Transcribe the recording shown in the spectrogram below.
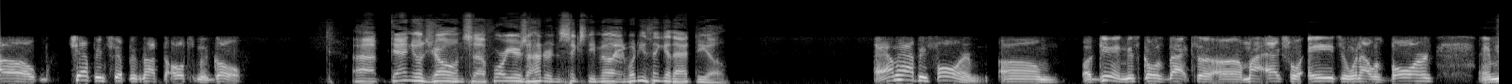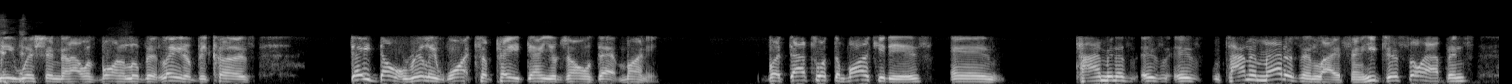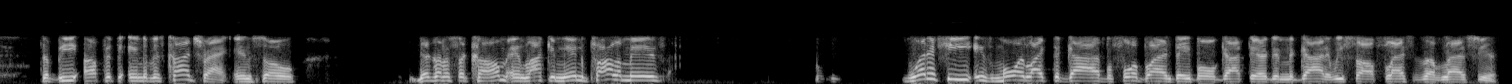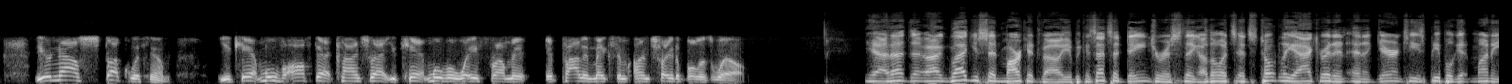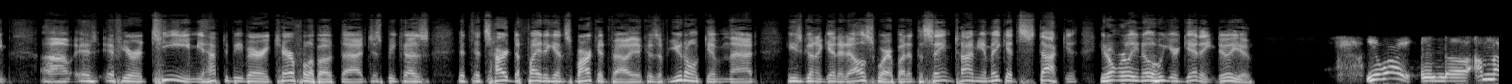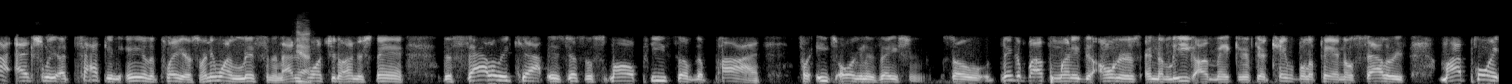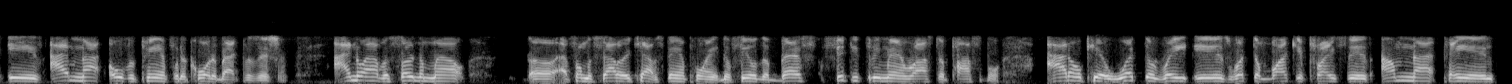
uh, championship is not the ultimate goal? Uh, Daniel Jones, uh, four years, 160 million. What do you think of that deal? I'm happy for him. Um, again, this goes back to uh, my actual age and when I was born, and me wishing that I was born a little bit later because they don't really want to pay Daniel Jones that money. But that's what the market is, and timing is, is, is timing matters in life, and he just so happens to be up at the end of his contract, and so they're going to succumb and lock him in. The problem is, what if he is more like the guy before Brian Daboll got there than the guy that we saw flashes of last year? You're now stuck with him. You can't move off that contract. You can't move away from it. It probably makes him untradeable as well. Yeah, that, I'm glad you said market value because that's a dangerous thing. Although it's it's totally accurate and, and it guarantees people get money. Uh, if, if, you're a team, you have to be very careful about that. Just because it, it's hard to fight against market value because if you don't give him that, he's going to get it elsewhere. But at the same time, you make it stuck. You, you don't really know who you're getting, do you? You're right, and uh, I'm not actually attacking any of the players. So anyone listening, I just yeah. want you to understand the salary cap is just a small piece of the pie for each organization. So think about the money the owners and the league are making if they're capable of paying those salaries. My point is I'm not overpaying for the quarterback position. I know I have a certain amount uh, from a salary cap standpoint to fill the best 53 man roster possible. I don't care what the rate is, what the market price is. I'm not paying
